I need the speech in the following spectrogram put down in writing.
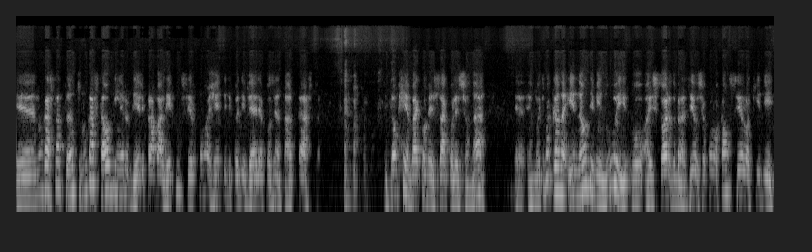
é, não gastar tanto, não gastar o dinheiro dele para valer com selo como a gente, depois de velho e aposentado, gasta. Então, quem vai começar a colecionar é, é muito bacana. E não diminui o, a história do Brasil. Se eu colocar um selo aqui de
